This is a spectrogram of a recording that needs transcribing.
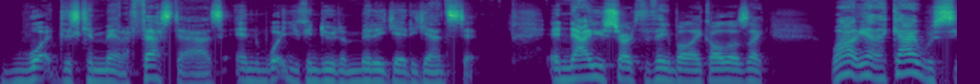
what this can manifest as and what you can do to mitigate against it. And now you start to think about like all those like, wow, yeah, that guy was,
